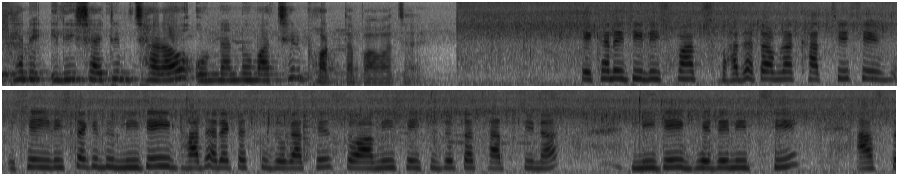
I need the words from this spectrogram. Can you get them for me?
এখানে ইলিশ আইটেম ছাড়াও অন্যান্য মাছের ভর্তা পাওয়া যায়। এখানে যে ইলিশ মাছ ভাজাটা আমরা খাচ্ছি সেই সেই ইলিশটা কিন্তু নিজেই ভাজার একটা সুযোগ আছে তো আমি সেই সুযোগটা ছাড়ছি না। নিজেই ভেজে নিচ্ছি। আজ তো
